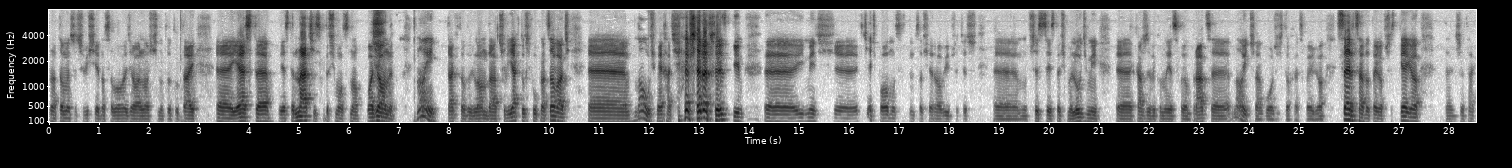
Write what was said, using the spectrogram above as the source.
natomiast rzeczywiście jednoosobowe działalności, no to tutaj e, jest, jest ten nacisk dość mocno kładziony. No i tak to wygląda, czyli jak tu współpracować, no uśmiechać się przede wszystkim e, i mieć, e, chcieć pomóc w tym, co się robi, przecież no, wszyscy jesteśmy ludźmi, każdy wykonuje swoją pracę, no i trzeba włożyć trochę swojego serca do tego wszystkiego, także tak,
